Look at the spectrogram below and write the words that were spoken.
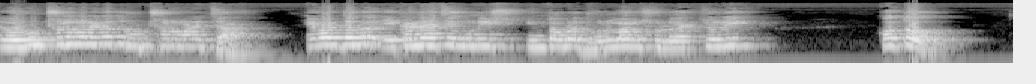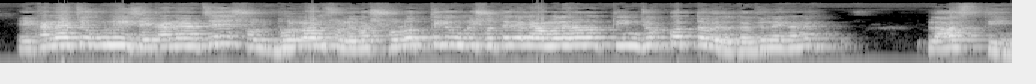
এবার রুট ষোলো মানে কত? রুট ষোলো মানে চার। এবার দেখো এখানে আছে উনিশ, কিন্তু আমরা ধরলাম ষোলো অ্যাকচুয়ালি কত? এখানে আছে উনিশ, এখানে আছে ধরলাম ষোলো, এবার ষোলোর থেকে উনিশ হতে গেলে আমাদের আরও তিন যোগ করতে হবে তো, তার জন্য এখানে প্লাস তিন।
